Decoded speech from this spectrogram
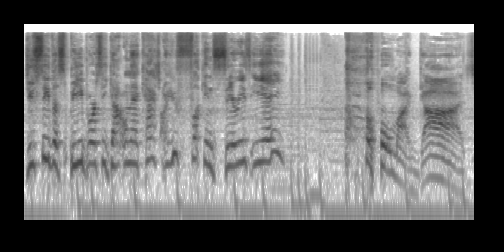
Do you see the speed burst he got on that catch? Are you fucking serious, EA? Oh my gosh.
